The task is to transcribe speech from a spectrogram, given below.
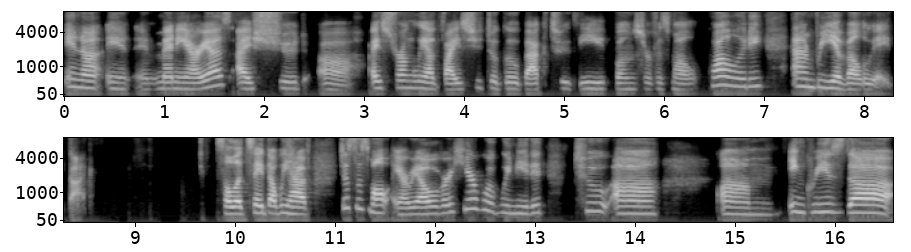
in, a, in, in many areas, I should, uh, I strongly advise you to go back to the bone surface model quality and reevaluate that. So let's say that we have just a small area over here where we needed to uh, um, increase the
